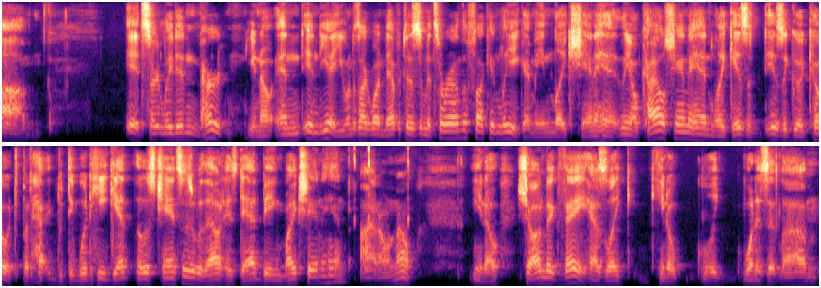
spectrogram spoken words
um, it certainly didn't hurt, you know. And and yeah, you want to talk about nepotism? It's around the fucking league. I mean, like Shanahan, you know, Kyle Shanahan, like is a is a good coach, but how, would he get those chances without his dad being Mike Shanahan? I don't know. You know, Sean McVay has like you know like what is it? Um,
